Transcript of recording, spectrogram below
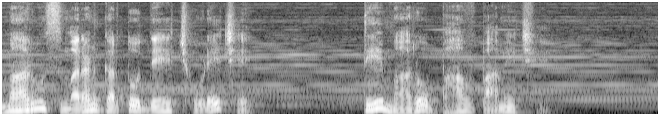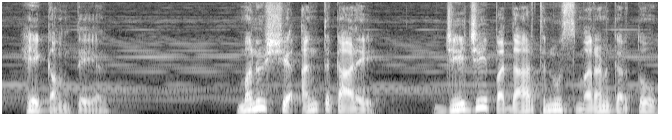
મારું સ્મરણ કરતો દેહ છોડે છે, તે મારો ભાવ પામે છે. હે કૌંતેય, મનુષ્ય અંતકાળે જે જે પદાર્થનું સ્મરણ કરતો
